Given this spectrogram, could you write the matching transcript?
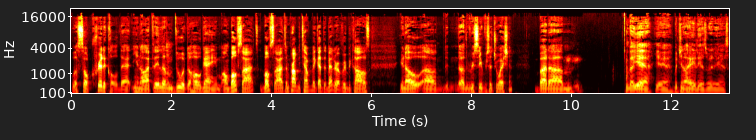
was so critical that you know after they let them do it the whole game on both sides, both sides, and probably Tampa Bay got the better of it because you know uh, the, uh, the receiver situation. But um, mm-hmm. but yeah, yeah. But you know, hey, it is what it is.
